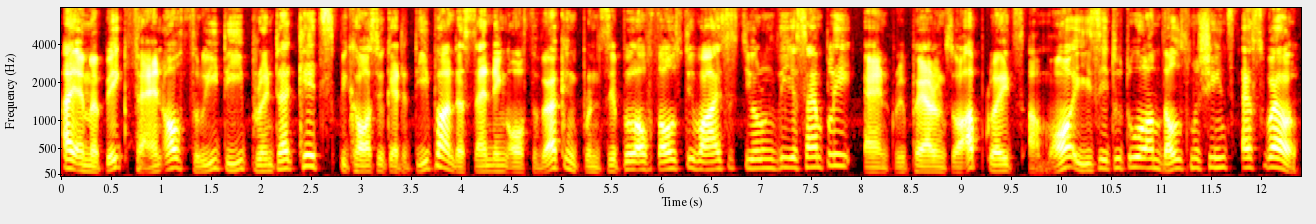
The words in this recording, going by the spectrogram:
I am a big fan of 3D printer kits because you get a deeper understanding of the working principle of those devices during the assembly, and repairings or upgrades are more easy to do on those machines as well.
